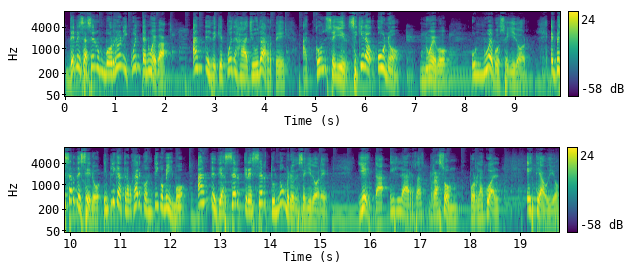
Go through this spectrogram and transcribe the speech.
debes hacer un borrón y cuenta nueva antes de que puedas ayudarte a conseguir siquiera uno nuevo, un nuevo seguidor. Empezar de cero implica trabajar contigo mismo antes de hacer crecer tu número de seguidores. Y esta es la razón por la cual este audio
